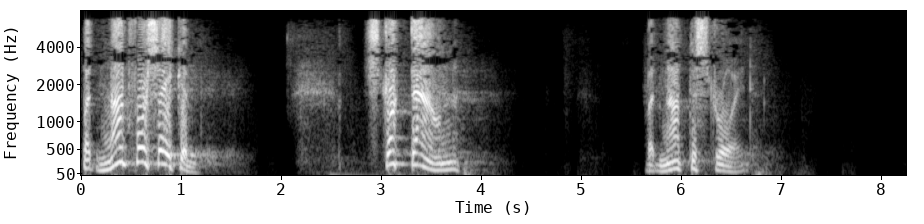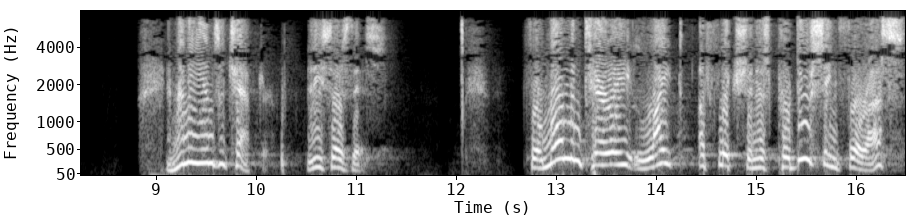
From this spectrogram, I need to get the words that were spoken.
but not forsaken. Struck down, but not destroyed. And then he ends the chapter, and he says this. For momentary light affliction is producing for us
